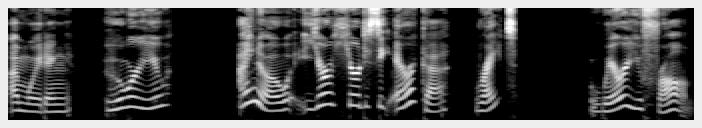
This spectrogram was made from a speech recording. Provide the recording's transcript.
I'm waiting. Who are you? I know, you're here to see Erica, right? Where are you from?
